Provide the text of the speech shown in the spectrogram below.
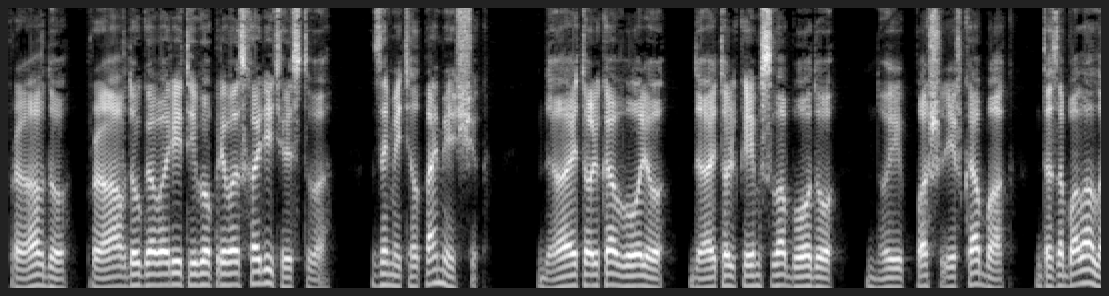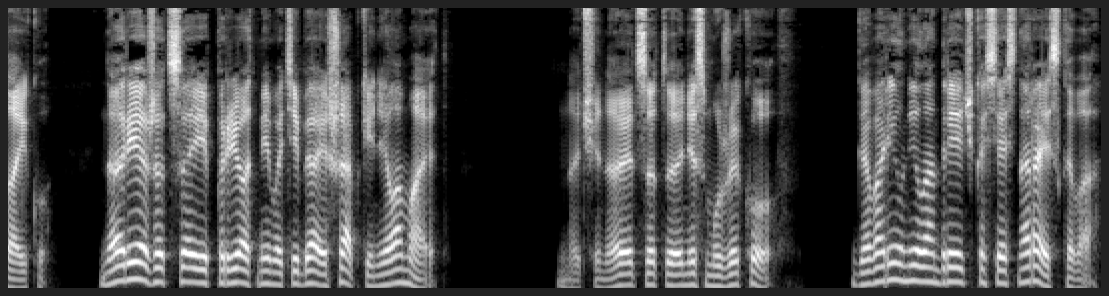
«Правду, правду говорит его превосходительство», — заметил помещик. «Дай только волю, дай только им свободу, ну и пошли в кабак, да за балалайку. Нарежется и прет мимо тебя и шапки не ломает». «Начинается-то не с мужиков», — говорил Нил Андреевич, косясь на Райского.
